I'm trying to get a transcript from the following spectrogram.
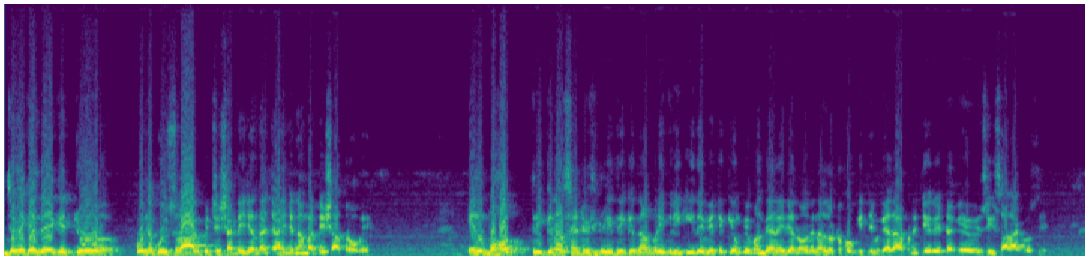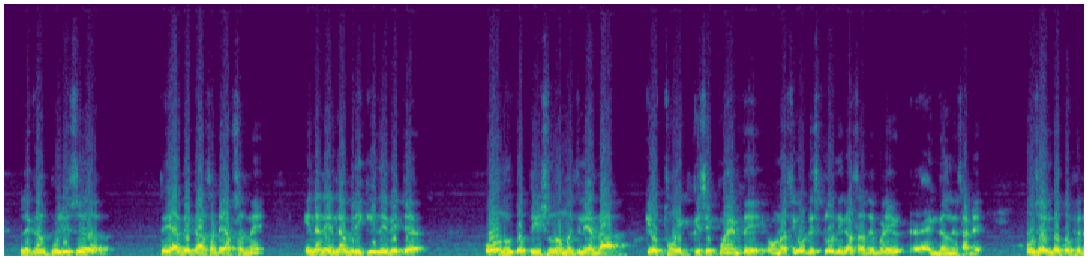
ਜਿਵੇਂ ਕਹਿੰਦੇ ਕਿ ਚੋਰ ਕੋਈ ਨਾ ਕੋਈ ਸੁਰਾਗ ਪਿੱਛੇ ਛੱਡ ਹੀ ਜਾਂਦਾ ਚਾਹੇ ਜਿੰਨਾ ਮਰਜ਼ੀ ਸ਼ਾਤਰ ਹੋਵੇ। ਇਹਨੂੰ ਬਹੁਤ ਤਰੀਕੇ ਨਾਲ ਸਾਇੰਟੀਫਿਕਲੀ ਤਰੀਕੇ ਨਾਲ ਬੜੀ ਬਰੀਕੀ ਦੇ ਵਿੱਚ, ਕਿਉਂਕਿ ਬੰਦਿਆਂ ਨੇ ਜਦੋਂ ਉਹਦੇ ਨਾਲ ਲੁੱਟਖੋ ਕੀਤੀ ਬਕਾਇਦਾ ਆਪਣੇ ਚਿਹਰੇ ਢਕੇ ਹੋਏ ਸੀ, ਸਾਰਾ ਕੁਝ ਸੀ। ਲੇਕਿਨ ਪੁਲਿਸ ਤਜਰਬੇਕਾਰ ਸਾਡੇ ਅਫਸਰ ਨੇ, ਇਹਨਾਂ ਨੇ ਇੰਨਾ ਬਰੀਕੀ ਦੇ ਵਿੱਚ ਉਹਨੂੰ ਤਫਤੀਸ਼ ਨੂੰ ਅਮਲ ਚ ਲਿਆਂਦਾ ਕਿ ਉੱਥੋਂ ਇੱਕ ਕਿਸੇ ਪੁਆਇੰਟ ਤੇ ਹੁਣ ਅਸੀਂ ਉਹ ਡਿਸਕਲੋਜ਼ ਨਹੀਂ ਕਰ ਸਕਦੇ, ਬੜੇ ਐਂਗਲ ਨੇ ਸਾਡੇ। ਉਸ ਐਂਗਲ ਤੋਂ ਫਿਰ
